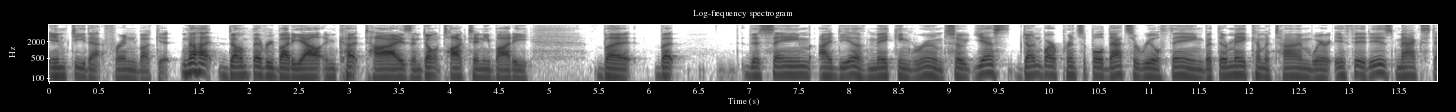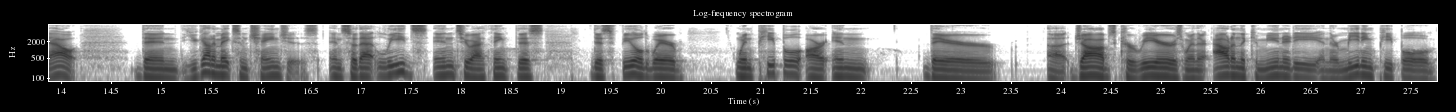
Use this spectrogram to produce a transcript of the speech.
empty that friend bucket, not dump everybody out and cut ties and don't talk to anybody, but, but the same idea of making room. So, yes, Dunbar principle, that's a real thing, but there may come a time where if it is maxed out, then you got to make some changes. And so that leads into, I think, this this field where when people are in their uh, jobs, careers, when they're out in the community and they're meeting people,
